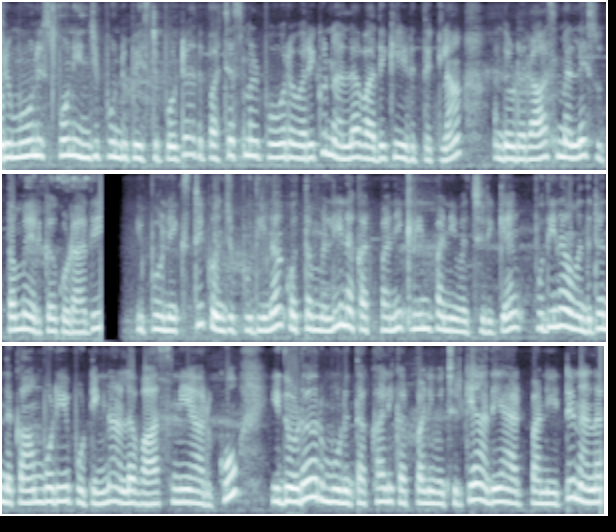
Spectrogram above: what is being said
ஒரு மூணு ஸ்பூன் இஞ்சி பூண்டு பேஸ்ட்டு போட்டு அது பச்சை ஸ்மெல் போகிற வரைக்கும் நல்லா வதக்கி எடுத்துக்கலாம். அதோட ரா ஸ்மெல்லே சுத்தமாக இருக்கக்கூடாது. இப்போது நெக்ஸ்ட்டு கொஞ்சம் புதினா கொத்தமல்லி நான் கட் பண்ணி க்ளீன் பண்ணி வச்சுருக்கேன். புதினா வந்துட்டு அந்த காம்போடையே போட்டிங்கன்னா நல்லா வாசனையாக இருக்கும். இதோட ஒரு மூணு தக்காளி கட் பண்ணி வச்சுருக்கேன். அதையும் ஆட் பண்ணிவிட்டு நல்லா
